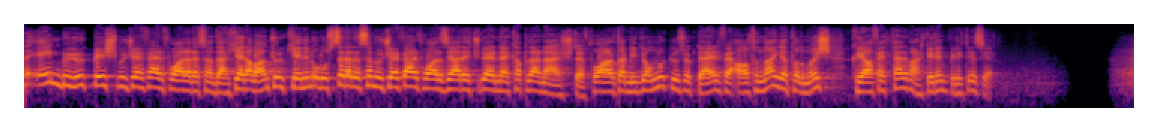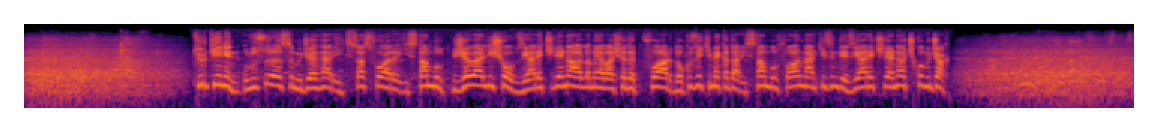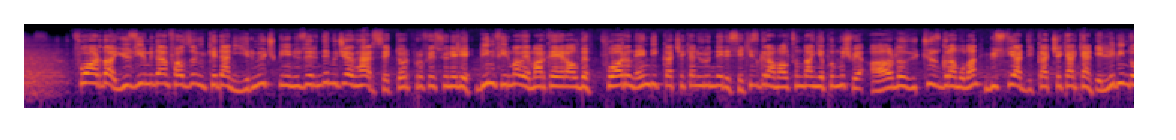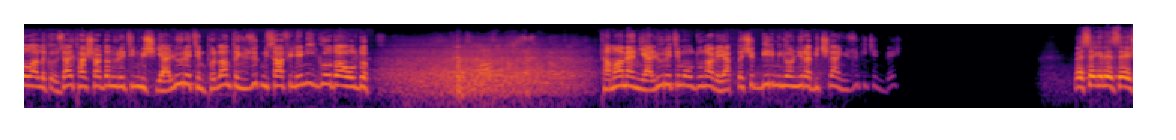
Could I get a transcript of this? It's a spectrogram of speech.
En büyük 5 mücevher fuarı arasında yer alan Türkiye'nin uluslararası mücevher fuarı ziyaretçilerine kapılarını açtı. Fuarda milyonluk yüzükler ve altından yapılmış kıyafetler var. Gelin birlikte izleyelim. Türkiye'nin Uluslararası Mücevher İhtisas Fuarı İstanbul Jewelry Show ziyaretçilerini ağırlamaya başladı. Fuar 9 Ekim'e kadar İstanbul Fuar Merkezi'nde ziyaretçilerine açık olacak. Fuarda 120'den fazla ülkeden 23 binin üzerinde mücevher, sektör profesyoneli, 1000 firma ve marka yer aldı. Fuarın en dikkat çeken ürünleri 8 gram altından yapılmış ve ağırlığı 300 gram olan büstiyer dikkat çekerken 50 bin dolarlık özel taşlardan üretilmiş yerli üretim pırlanta yüzük misafirlerin ilgi odağı oldu. Tamamen yerli üretim olduğuna ve yaklaşık 1 milyon lira biçilen yüzük için 5 Ve sevgili izleyiciler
